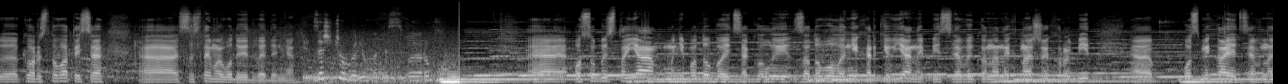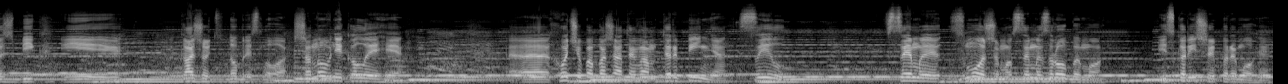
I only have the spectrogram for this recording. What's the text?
е, користуватися е, системою водовідведення. За що ви любите свою роботу? Е, Особисто я мені подобається, коли задоволені харків'яни після виконаних наших робіт посміхаються в наш бік і кажуть добрі слова. Шановні колеги, хочу побажати вам терпіння, сил. Все ми зможемо, все ми зробимо і скорішої перемоги.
